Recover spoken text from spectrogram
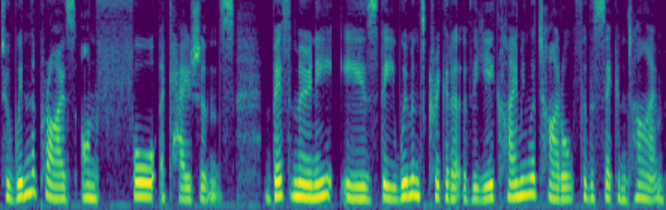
to win the prize on four occasions. Beth Mooney is the Women's Cricketer of the Year, claiming the title for the second time.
